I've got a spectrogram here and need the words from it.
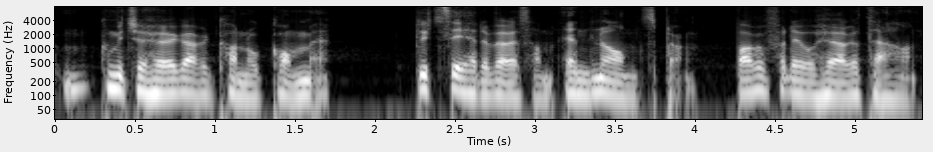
hvor mye høyere kan hun komme? Plutselig har det vært sånn enormt sprang, bare fordi hun hører til han.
